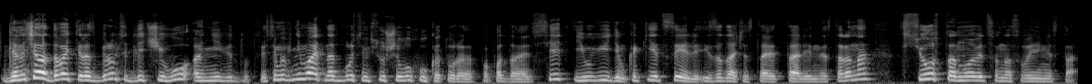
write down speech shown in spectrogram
Для начала давайте разберемся, для чего они ведутся. Если мы внимательно отбросим всю шелуху, которая попадает в сеть, и увидим, какие цели и задачи ставит та или иная сторона, все становится на свои места.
